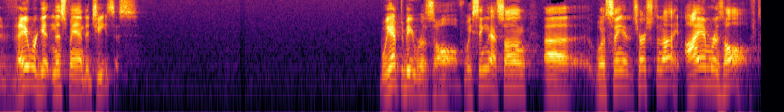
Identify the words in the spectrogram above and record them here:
they were getting this man to Jesus. We have to be resolved. We sing that song, uh, we'll sing it at church tonight. I am resolved.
